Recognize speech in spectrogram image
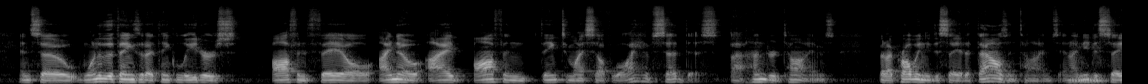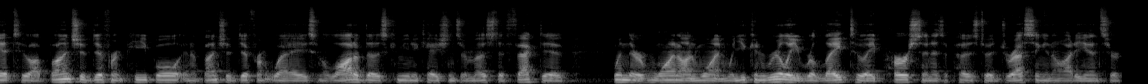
and so, one of the things that I think leaders often fail, I know I often think to myself, well, I have said this a hundred times but I probably need to say it a thousand times. And I need to mm-hmm. say it to a bunch of different people in a bunch of different ways. And a lot of those communications are most effective when they're one on one, when you can really relate to a person as opposed to addressing an audience. Or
